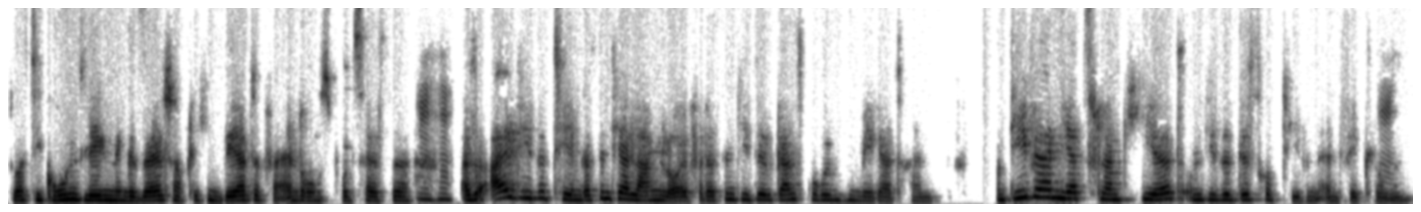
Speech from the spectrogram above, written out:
Du hast die grundlegenden gesellschaftlichen Werte, Veränderungsprozesse. Mhm. Also all diese Themen, das sind ja Langläufer, das sind diese ganz berühmten Megatrends. Und die werden jetzt flankiert um diese disruptiven Entwicklungen. Mhm.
